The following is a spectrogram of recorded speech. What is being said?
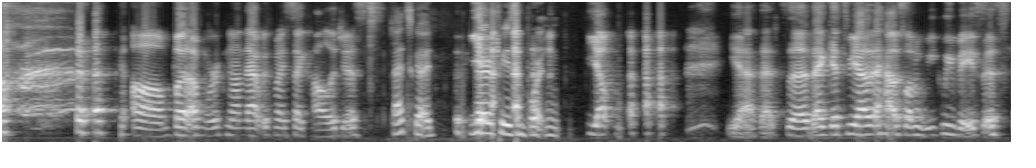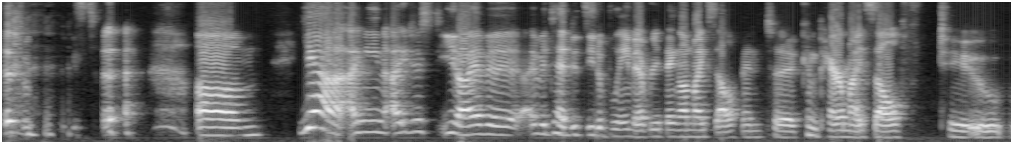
um, but I'm working on that with my psychologist. That's good. Yeah. Therapy is important. yep. Yeah, that's uh, that gets me out of the house on a weekly basis. um, yeah, I mean, I just you know I have a I have a tendency to blame everything on myself and to compare myself to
